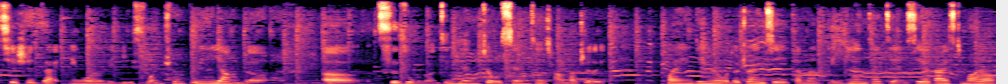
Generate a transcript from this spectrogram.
其实在英文里意思完全不一样的呃词组呢。今天就先介绍到这里，欢迎订阅我的专辑，咱们明天再见，See you guys tomorrow。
